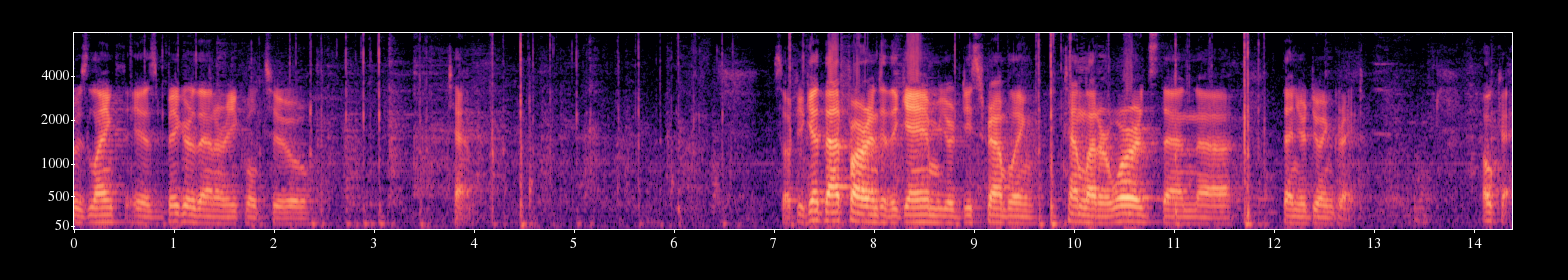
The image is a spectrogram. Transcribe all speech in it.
whose length is bigger than or equal to 10. So if you get that far into the game, you're descrambling 10-letter words, then, uh, then you're doing great. Okay.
